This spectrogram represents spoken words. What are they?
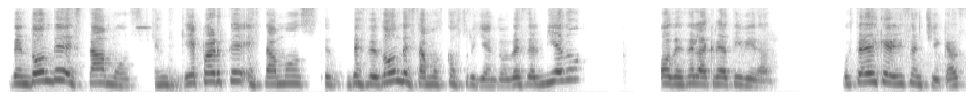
¿De dónde estamos? ¿En qué parte estamos? ¿Desde dónde estamos construyendo? ¿Desde el miedo o desde la creatividad? ¿Ustedes qué dicen, chicas?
